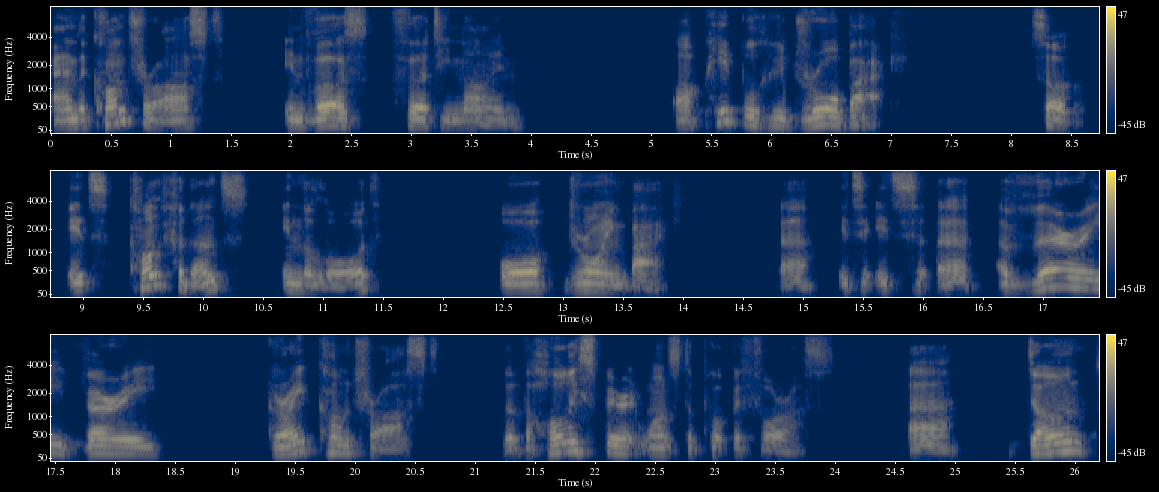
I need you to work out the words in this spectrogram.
and the contrast in verse 39 are people who draw back. So it's confidence in the Lord or drawing back. Uh, it's it's a, a very, very great contrast that the Holy Spirit wants to put before us. Uh, don't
